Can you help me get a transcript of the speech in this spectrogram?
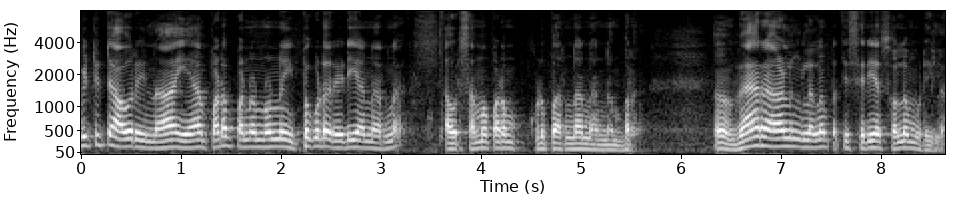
விட்டுட்டு அவர் நான் என் படம் பண்ணணும்னு இப்போ கூட ரெடி ஆனார்னா அவர் செம்ம படம் கொடுப்பாருன்னு தான் நான் நம்புகிறேன் வேறு ஆளுங்களெல்லாம் பற்றி சரியாக சொல்ல முடியல.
